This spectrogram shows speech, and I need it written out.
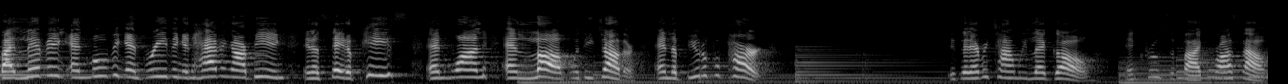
by living and moving and breathing and having our being in a state of peace and one and love with each other. And the beautiful part is that every time we let go and crucify, cross out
